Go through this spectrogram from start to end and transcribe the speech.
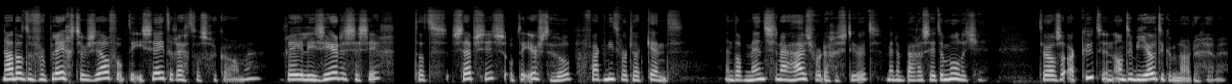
Nadat een verpleegster zelf op de IC terecht was gekomen, realiseerde ze zich dat sepsis op de eerste hulp vaak niet wordt herkend en dat mensen naar huis worden gestuurd met een paracetamolletje, terwijl ze acuut een antibioticum nodig hebben.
